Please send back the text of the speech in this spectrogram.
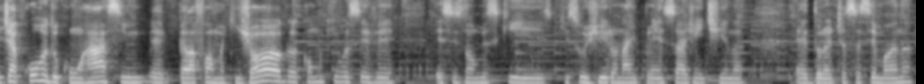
de acordo com o Racing é, pela forma que joga? Como que você vê esses nomes que, que surgiram na imprensa argentina é, durante essa semana?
